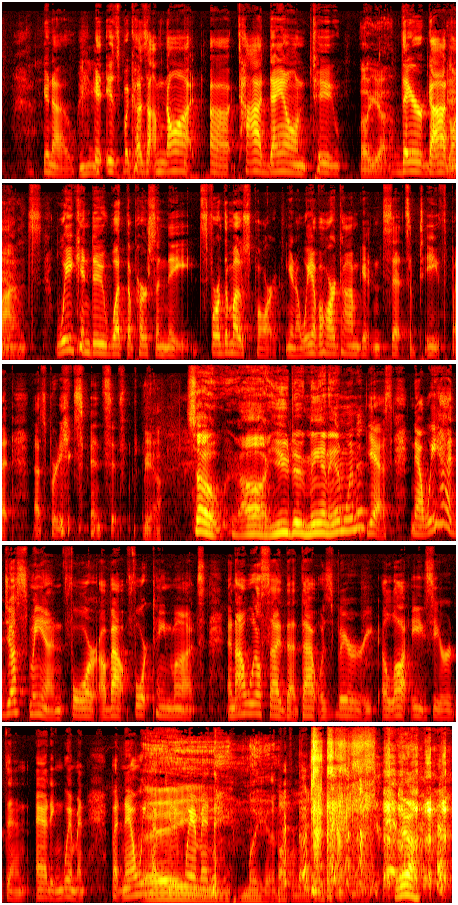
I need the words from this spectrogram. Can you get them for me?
You know, Mm-hmm. it, it's because I'm not uh, tied down to Oh yeah. their guidelines. We can do what the person needs for the most part. You know, we have a hard time getting sets of teeth, but that's pretty expensive. Yeah. So, uh, you do men and women? Yes. Now we had just men for about 14 months, and I will say that that was very a lot easier than adding women. But now we have two women. man. Confirmation. Yeah.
